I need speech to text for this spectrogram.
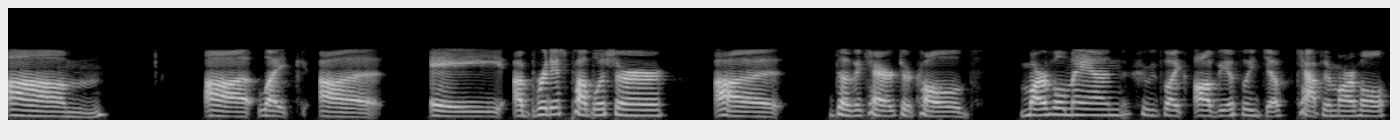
um uh like uh a a British publisher uh does a character called Marvel Man who's like obviously just Captain Marvel.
